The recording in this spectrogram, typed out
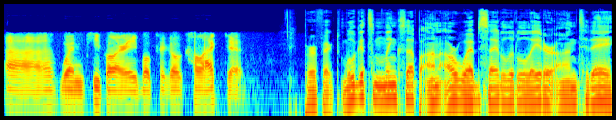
uh, when people are able to go collect it. Perfect. We'll get some links up on our website a little later on today.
